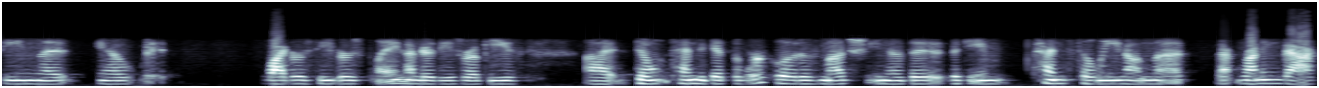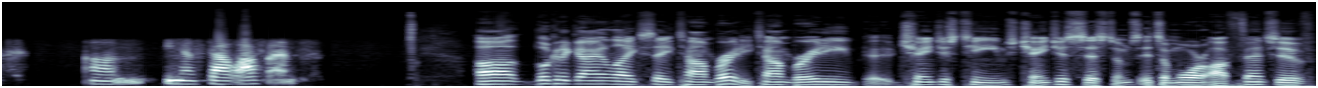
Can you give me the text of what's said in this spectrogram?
seen that you know wide receivers playing under these rookies uh, don't tend to get the workload as much. You know, the the game tends to lean on that that running back, um, you know, style offense. Uh, look at a guy like, say, Tom Brady. Tom Brady uh, changes teams, changes systems. It's a more offensive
